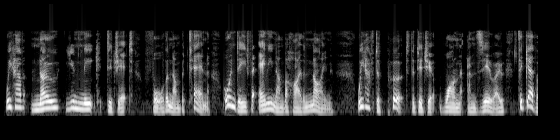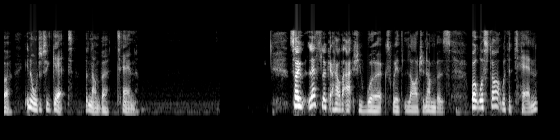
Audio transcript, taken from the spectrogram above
we have no unique digit for the number 10, or indeed for any number higher than 9. We have to put the digit 1 and 0 together in order to get the number 10. So let's look at how that actually works with larger numbers. Well, we'll start with the 10,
